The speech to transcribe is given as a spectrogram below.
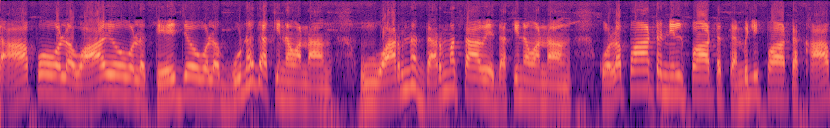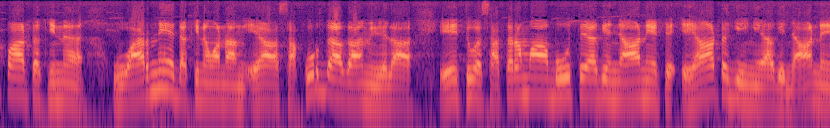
ආපෝවල වායෝවල තේජෝවල ಗುಣ දකිනවා නම් වර්ණ ධර්මතාවය දකිනවා නම් කොළ පාට නිල් පාට තැඹිලි පාට කා පාට කින වර්ණය දකිනවා නම් එයා සකු르දාගාමි වෙලා හේතුව සතරමා භූතයාගේ ඥාණයට එහාට ගින් එයාගේ ඥාණය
